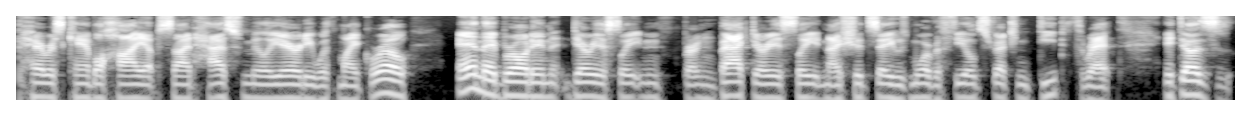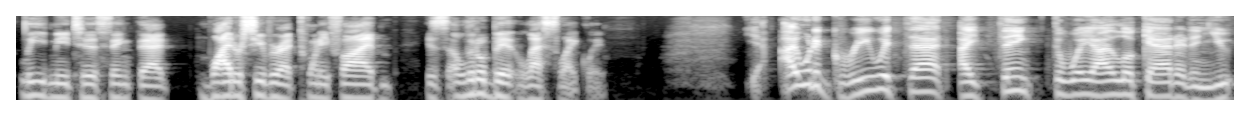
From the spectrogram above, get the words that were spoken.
Parris Campbell high upside, has familiarity with Mike Groh, and they brought in Darius Slayton, bringing back Darius Slayton, I should say, who's more of a field stretching deep threat. It does lead me to think that wide receiver at 25 is a little bit less likely. Yeah, I would agree with that. I think the way I look at it, and you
